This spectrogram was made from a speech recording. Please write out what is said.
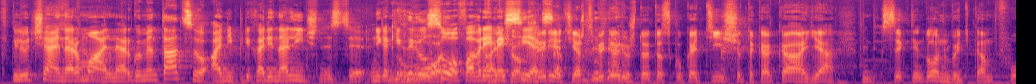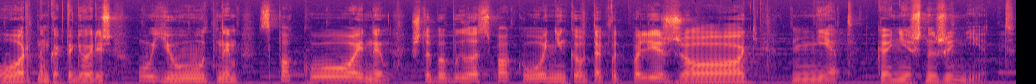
включай нормальную аргументацию, а не переходи на личности. Никаких ну рилсов вот, во время о чем секса. Же речь? Я же тебе говорю, что это скукотища-то какая. Секс не должен быть комфортным, как ты говоришь, уютным, спокойным, чтобы было спокойненько вот так вот полежать. Нет, конечно же нет.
